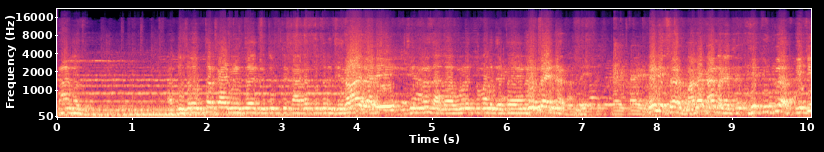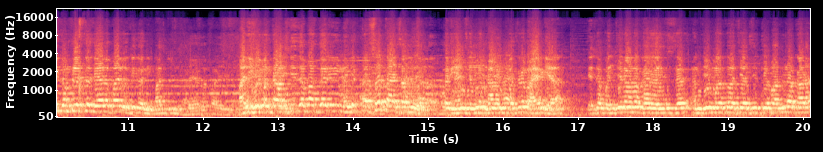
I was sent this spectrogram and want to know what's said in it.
काय म्हणतो? दुसरं उत्तर काय मिळतं की तुमचे कागदपत्र काय झाले? जीर्ण झाल्यामुळे तुम्हाला देता येणार येणार. नाही नाही सर मला काय म्हणायचं हे तुटलं. याची कंप्लेंट तर द्यायला पाहिजे होती का नाही? झालं. आणि हे म्हणतं आमची जबाबदारी नाही. म्हणजे कसं काय चालू आहे? तर यांचे जे कागदपत्र बाहेर घ्या. त्याचा पंचनामा करायचं सर. आणि जे महत्त्वाचे असेल ते बाजूला काढा.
